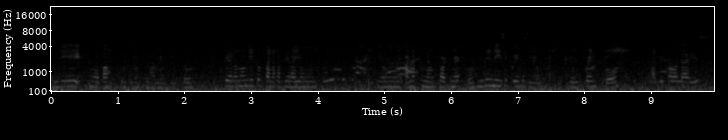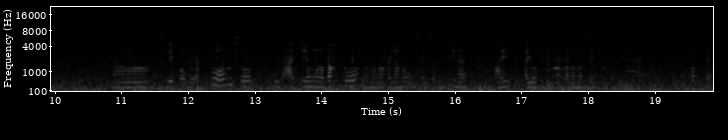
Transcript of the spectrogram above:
hindi pumapasok yung bulok namin dito. Pero nung dito pa nakatira yung yung anak ng partner ko, hindi naisip ko yun kasi yung, yung friend ko, Ate Paula is uh, sleep over at home. So, with, uh, yung mga box ko, yung mga kailangan kong isend sa Pilipinas, ay ayosin ko na para masend ko What's that?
